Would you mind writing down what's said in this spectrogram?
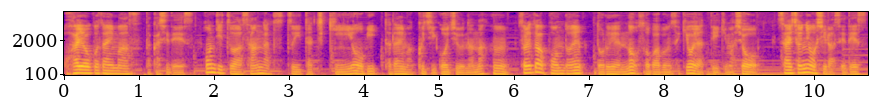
おはようございます。たかしです。本日は3月1日金曜日、ただいま9時57分。それではポンド円、ドル円の相場分析をやっていきましょう。最初にお知らせです。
